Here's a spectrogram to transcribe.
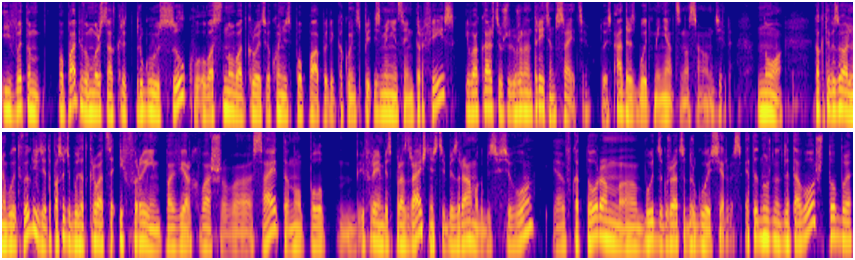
И в этом попапе вы можете открыть другую ссылку, у вас снова откроется какой-нибудь попап или какой-нибудь изменится интерфейс, и вы окажетесь уже, уже на третьем сайте. То есть адрес будет меняться на самом деле. Но как это визуально будет выглядеть, это, по сути, будет открываться iframe поверх вашего сайта, но полу... iframe без прозрачности, без рамок, без всего, э, в котором э, будет загружаться другой сервис. Это нужно для того, чтобы,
